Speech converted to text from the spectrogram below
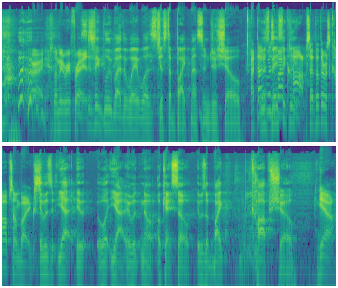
All right, let me rephrase. Pacific Blue, by the way, was just a bike messenger show. I thought it was, about cops. I thought there was cops on bikes. It was yeah. It well yeah. It was no. Okay, so it was a bike cop show. yeah,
